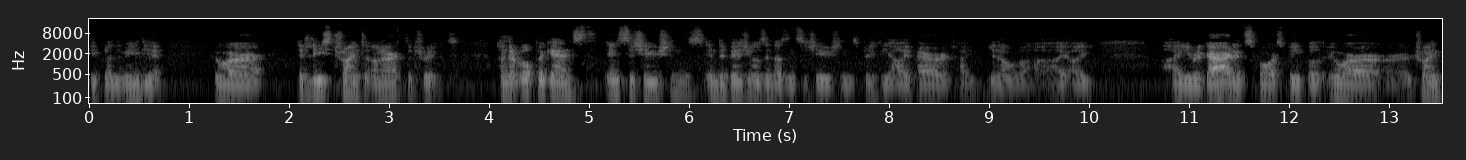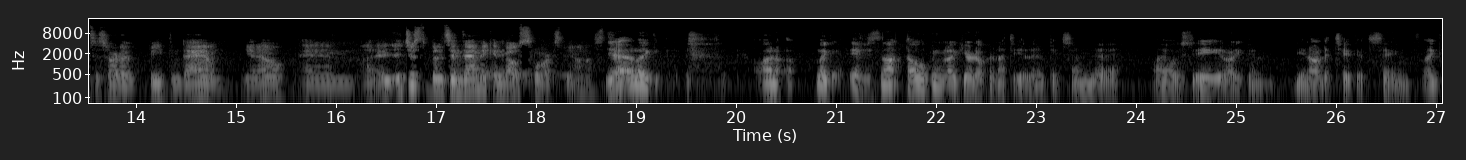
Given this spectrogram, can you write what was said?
people in the media who are at least trying to unearth the truth. And they're up against institutions, individuals in those institutions, particularly high-powered, high, you know, high, high, highly regarded sports people who are, are, trying to sort of beat them down. You know, um, and it, it just, but it's endemic in most sports, to be honest. Yeah, like, on, like if it's not doping, like you're looking at the Olympics and the IOC, like, and you know the tickets thing, like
